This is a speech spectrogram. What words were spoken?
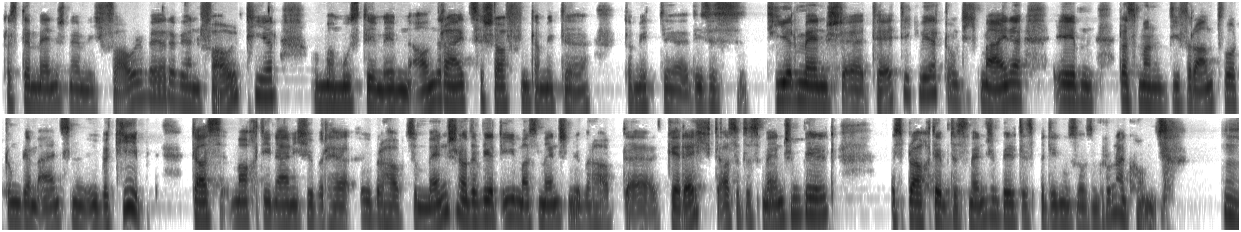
dass der Mensch nämlich faul wäre, wie ein Faultier. Und man muss dem eben Anreize schaffen, damit, äh, damit äh, dieses Tiermensch äh, tätig wird. Und ich meine eben, dass man die Verantwortung dem Einzelnen übergibt. Das macht ihn eigentlich über, überhaupt zum Menschen oder wird ihm als Menschen überhaupt äh, gerecht, also das Menschenbild. Es braucht eben das Menschenbild des bedingungslosen Grundeinkommens. Hm.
